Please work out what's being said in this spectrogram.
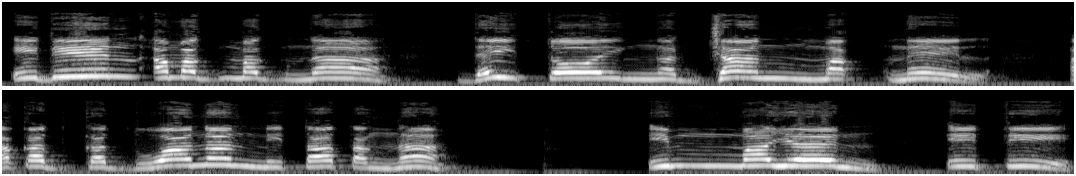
Idin amagmag na daytoy nga John McNeil akad kadwanan ni tatang na. Imayen iti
